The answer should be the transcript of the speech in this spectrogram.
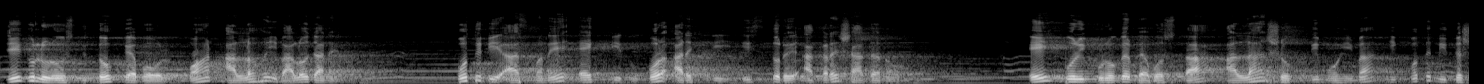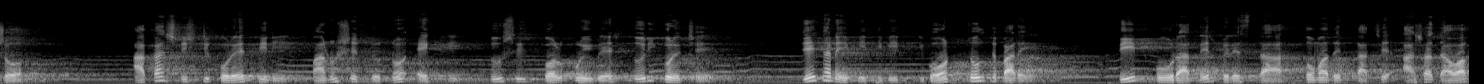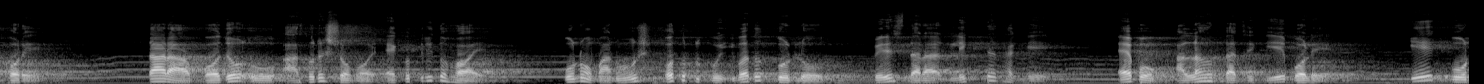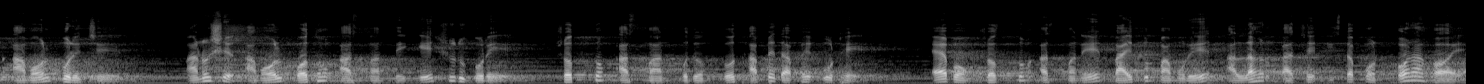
যেগুলোর অস্তিত্ব কেবল মহান আল্লাহই ভালো জানেন। প্রতিটি আসমানে একটির উপর আরেকটি স্তরে আকারে সাজানো। এই পরিপূরকের ব্যবস্থা আল্লাহর শক্তি, মহিমা, হিকমতের নির্দেশন আকাশ সৃষ্টি করে তিনি মানুষের জন্য একটি সুশৃঙ্খল পরিবেশ তৈরি করেছে, যেখানে পৃথিবীর জীবন চলতে পারে। দিন ও রাতের ফেরেস্তা তোমাদের কাছে আসা যাওয়া করে। তারা বজর ও আসরের সময় একত্রিত হয়। কোনো মানুষ কতটুকু ইবাদত করল ফেরেস্তারা লিখতে থাকে। এবং আল্লাহর কাছে গিয়ে বলে, কে কোন আমল করেছে? মানুষের আমল প্রথম আসমান থেকে শুরু করে সপ্তম আসমান পর্যন্ত ধাপে ধাপে ওঠে এবং সপ্তম আসমানে বাইতুল মামুরে আল্লাহর কাছে স্থাপন করা হয়।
